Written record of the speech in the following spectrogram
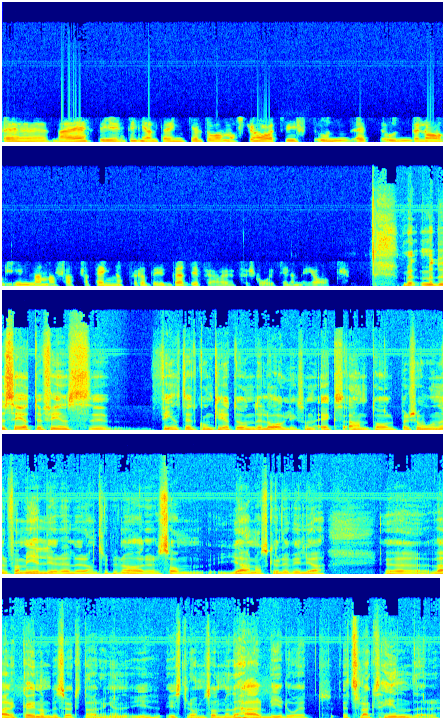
eh, nej, det är inte helt enkelt och man måste ju ha ett visst un, ett underlag innan man satsar pengar för att bygga. Det förstår ju till och med jag. Men, men du säger att det finns eh, Finns det ett konkret underlag, liksom x antal personer, familjer eller entreprenörer som gärna skulle vilja eh, verka inom besöksnäringen i, i Strömsund men det här blir då ett, ett slags hinder?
